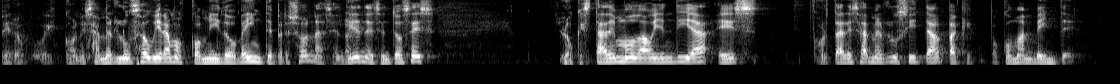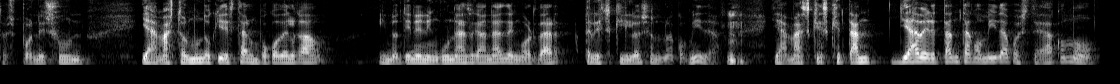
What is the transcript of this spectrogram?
Pero pues, con esa merluza hubiéramos comido 20 personas, ¿entiendes? Entonces, lo que está de moda hoy en día es cortar esa merlucita para que coman 20. Entonces pones un... Y además todo el mundo quiere estar un poco delgado y no tiene ninguna ganas de engordar 3 kilos en una comida. Y además que es que tan, ya ver tanta comida pues te da como...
